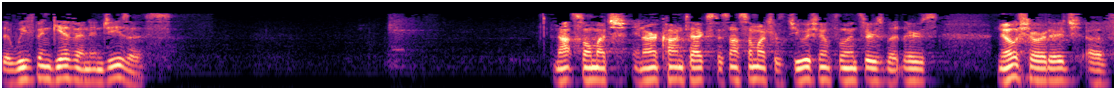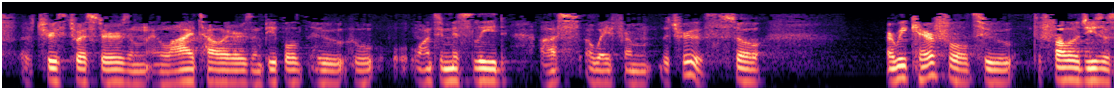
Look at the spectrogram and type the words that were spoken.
that we've been given in Jesus? Not so much in our context, it's not so much with Jewish influencers, but there's no shortage of, of truth twisters and, and lie tellers and people who, who want to mislead us away from the truth. So, are we careful to, to follow Jesus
